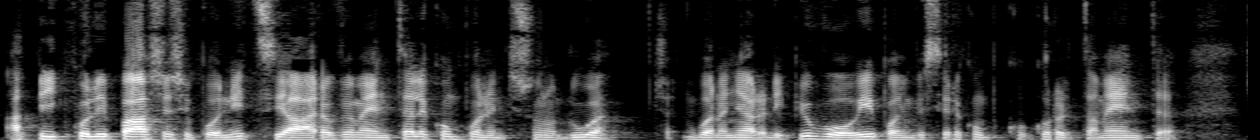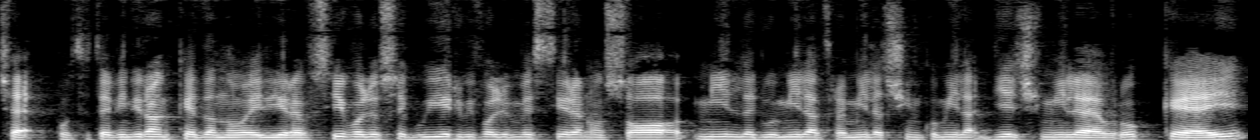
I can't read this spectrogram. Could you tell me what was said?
a piccoli passi si può iniziare, ovviamente le componenti sono due, cioè guadagnare di più voi e poi investire co- correttamente, cioè potete venire anche da noi e dire sì voglio seguirvi, voglio investire non so 1000, 2000, 3000, 5000, 10.000 euro, ok,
